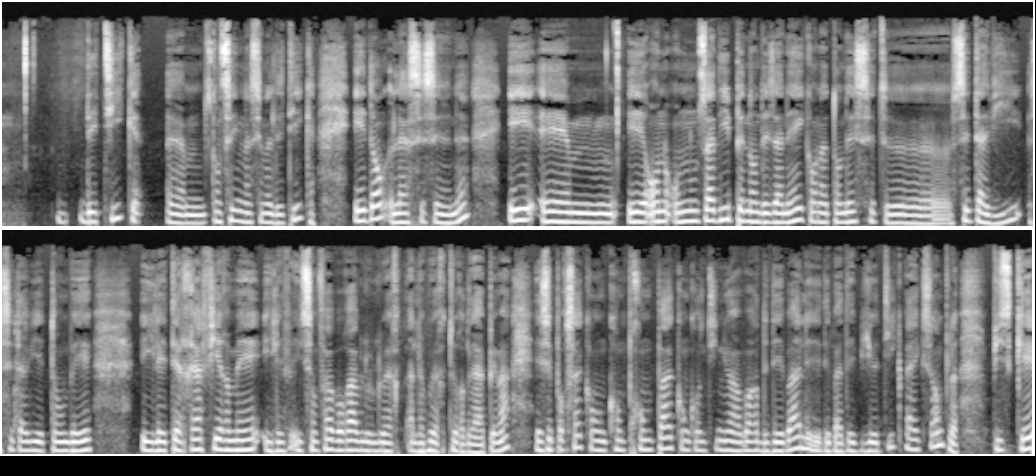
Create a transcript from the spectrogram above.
d'éthique euh, Conseil national d'éthique et donc la CCNE et, euh, et on, nous a dit pendant des années qu'on attendait cette, euh, cet avis. Cet avis est tombé il été réaffirmé. Ils sont favorables à l'ouverture de la PMA et c'est pour ça qu'on ne comprend pas qu'on continue à avoir des débats les débats des biotiques par exemple puisque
